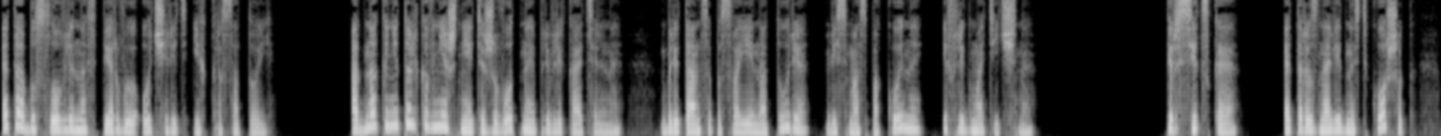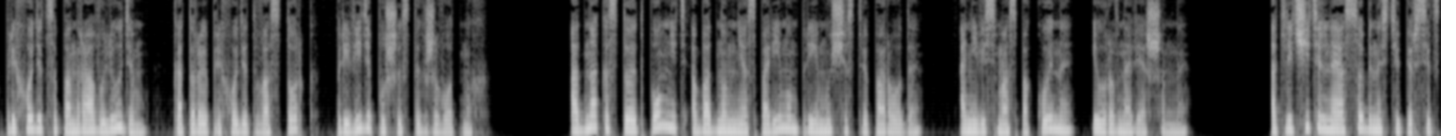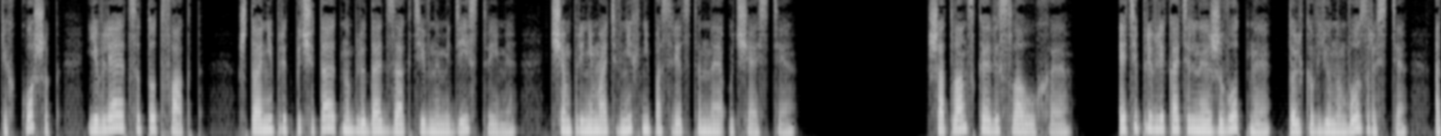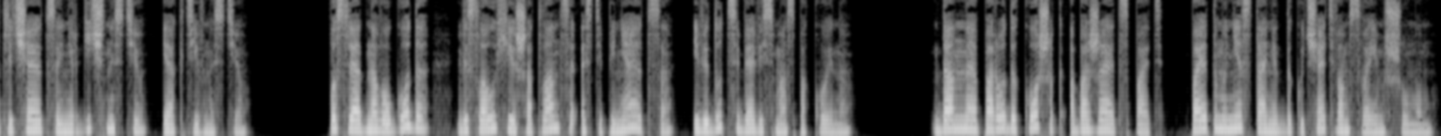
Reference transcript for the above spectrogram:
Это обусловлено в первую очередь их красотой. Однако не только внешне эти животные привлекательны. Британцы по своей натуре весьма спокойны и флегматичны. Персидская – это разновидность кошек, приходится по нраву людям, которые приходят в восторг при виде пушистых животных. Однако стоит помнить об одном неоспоримом преимуществе породы – они весьма спокойны и уравновешенны. Отличительной особенностью персидских кошек является тот факт, что они предпочитают наблюдать за активными действиями, чем принимать в них непосредственное участие. Шотландская веслоухая. Эти привлекательные животные только в юном возрасте отличаются энергичностью и активностью. После одного года веслоухие шотландцы остепеняются и ведут себя весьма спокойно. Данная порода кошек обожает спать, поэтому не станет докучать вам своим шумом.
